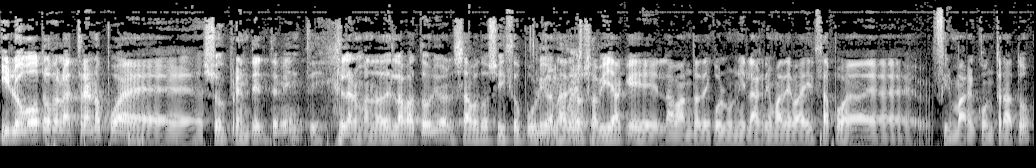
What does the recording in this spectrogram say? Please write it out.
Y luego otro de los estrenos, pues sorprendentemente, la Hermandad del Lavatorio, el sábado se hizo público, nadie lo sabía, que la banda de Columna y Lágrima de Baeza, pues firmara el contrato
